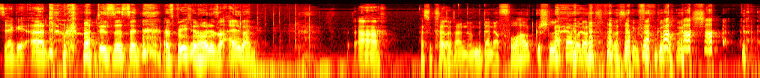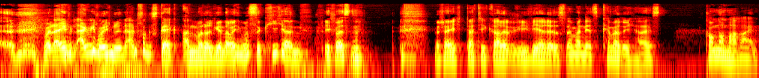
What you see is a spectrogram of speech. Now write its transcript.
Sehr geehrt. Oh Gott, ist das denn? Was bin ich denn heute so albern? Ach. Hast du gerade so. mit deiner Vorhaut geschlackert oder was war das für ein Geräusch? ich wollte eigentlich, eigentlich wollte ich nur den Anfangsgag anmoderieren, aber ich musste kichern. Ich weiß nicht. Wahrscheinlich dachte ich gerade, wie wäre es, wenn man jetzt Kämmerich heißt? Komm noch mal rein.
